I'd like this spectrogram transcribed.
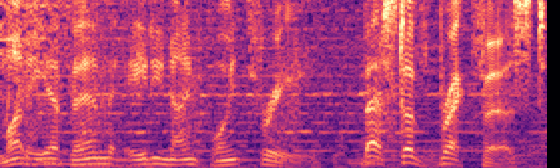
Money FM 89.3. Best of breakfast.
